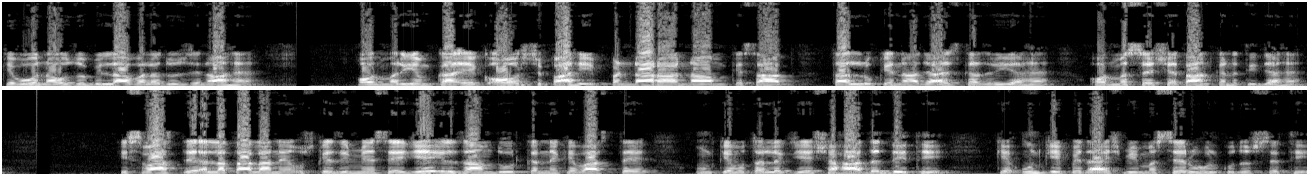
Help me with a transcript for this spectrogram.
کہ وہ نوز باللہ ولد الزنا ہے اور مریم کا ایک اور سپاہی پنڈارا نام کے ساتھ تعلق ناجائز کا ذریعہ ہے اور مس شیطان کا نتیجہ ہے۔ اس واسطے اللہ تعالیٰ نے اس کے ذمے سے یہ الزام دور کرنے کے واسطے ان کے متعلق یہ شہادت دی تھی کہ ان کی پیدائش بھی مس روح القدس سے تھی۔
